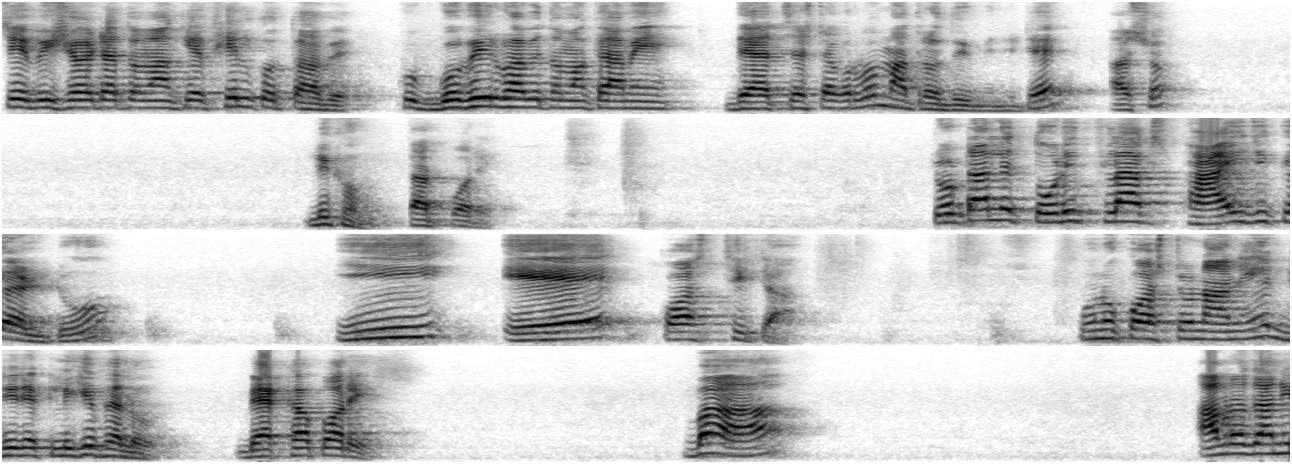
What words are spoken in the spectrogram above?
সে বিষয়টা তোমাকে ফিল করতে হবে। খুব গভীরভাবে তোমাকে আমি দেওয়ার চেষ্টা করব, মাত্র দুই মিনিটে। আসো। লিখো, তারপরে। টোটালে তড়িৎ flux phi is equal to E A cos theta কোনো কষ্ট না নিয়ে ডিরেক্ট লিখে ফেলো, ব্যাখ্যা পরে। বা আমরা জানি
